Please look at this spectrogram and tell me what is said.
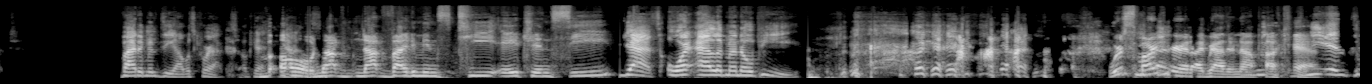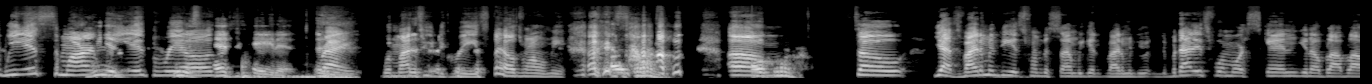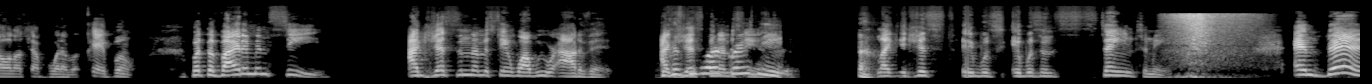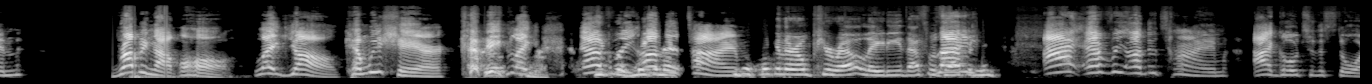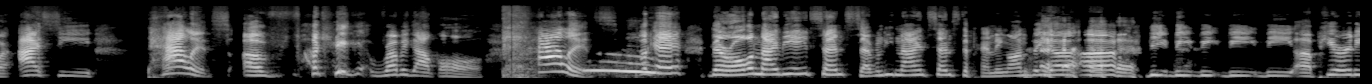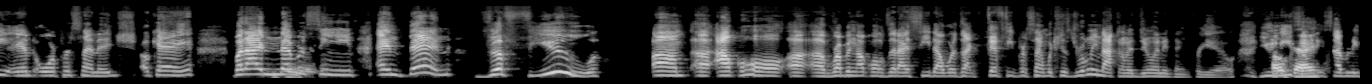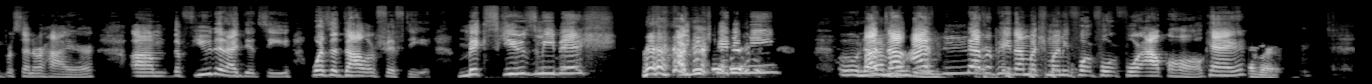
Vitamin D. I was correct. Okay. Yes. Oh, not not vitamins T, H, and C. Yes, or elemental P. Yes. We're smart Yeah. here, and I'd rather not we, podcast. we is we is smart. We We, is- is We is real. educated. right. With my two degrees. what the hell's wrong with me? Okay. Oh, So, um, Oh, so yes, vitamin D is from the sun. We get vitamin D, but that is for more skin, you know, blah blah, all that stuff, whatever. Okay, boom. But the vitamin C, I just didn't understand why we were out of it. I just didn't understand. crazy. Like it just it was it was insane to me. And then rubbing alcohol. Like y'all, can we share? Can we like every other their- time? People making their own Purell, lady. That's what's Like, happening. I every other time I go to the store, I see pallets of fucking rubbing alcohol. Pallets. Okay, they're all 98 cents, 79 cents, depending on the uh, uh the the the the the uh, purity and or percentage. Okay, but I never seen. And then the few um uh, alcohol uh, uh rubbing alcohols that I see that was like 50%, which is really not going to do anything for you. You need Okay. something 70% or higher. Um, the few that I did see was a dollar fifty. Excuse me, bish. Are you kidding me? Ooh, A now I'm do- hungry. I've never paid that much money for for for alcohol. Okay, Ever.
